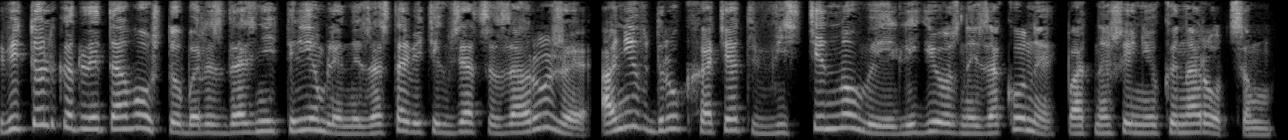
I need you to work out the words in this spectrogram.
Ведь только для того, чтобы раздразнить римлян и заставить их взяться за оружие, они вдруг хотят ввести новые религиозные законы по отношению к инородцам,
